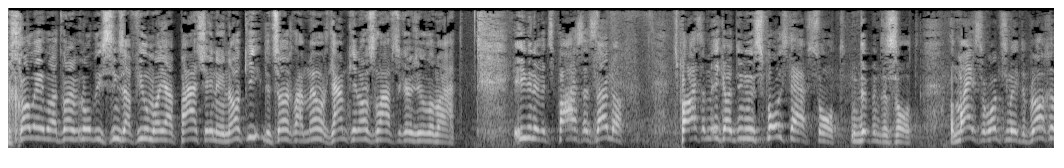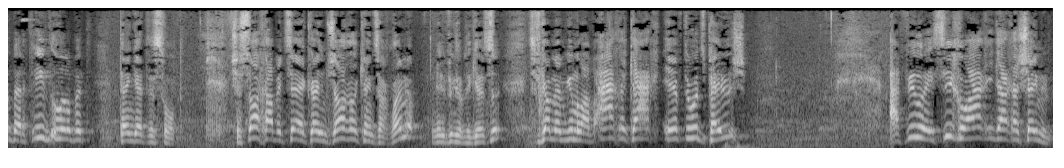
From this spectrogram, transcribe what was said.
All these things, afilu moya pasha in enoki, the tzorach lamelech, gam ken also lafsik zil lamat. Even if it's pasta, it's not enough. It's pasta mikadinu is supposed to have salt, dip into salt. A ma'aser, once you made the bracha, better eat a little bit, then get the salt. Habetzeh kodim shachal ken sach lemer. He picks up the gersa. So if come mem gimel kach afterwards perish. Afilu esichu acher kach hashemim.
